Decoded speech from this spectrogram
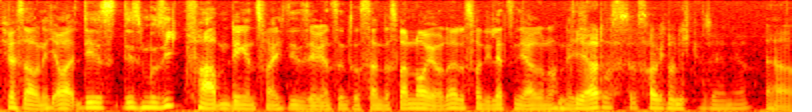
ich weiß auch nicht, aber dieses, dieses Musikfarben-Dingens fand ich dieses Jahr ganz interessant. Das war neu, oder? Das war die letzten Jahre noch nicht. Ja, das, das habe ich noch nicht gesehen, ja. Ja.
